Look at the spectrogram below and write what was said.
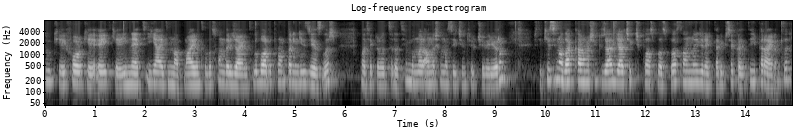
2K, 4K, 8K, net, iyi aydınlatma, ayrıntılı, son derece ayrıntılı. Bu arada promptlar İngilizce yazılır. Bunu tekrar hatırlatayım. Bunları anlaşılması için Türkçe veriyorum. İşte kesin odak, karmaşık, güzel, gerçekçi, plus plus plus, tanımlayıcı renkler, yüksek kalite, hiper ayrıntı.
